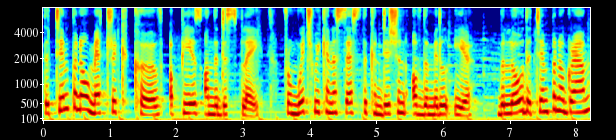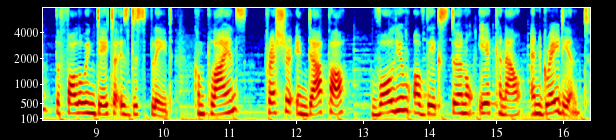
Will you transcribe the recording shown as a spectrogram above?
The tympanometric curve appears on the display, from which we can assess the condition of the middle ear. Below the tympanogram, the following data is displayed. Compliance, pressure in DAPA, volume of the external ear canal, and gradient.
